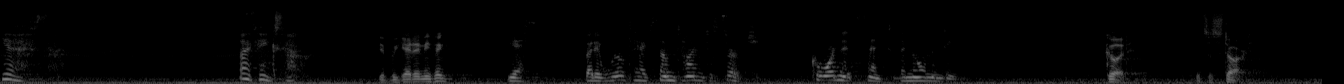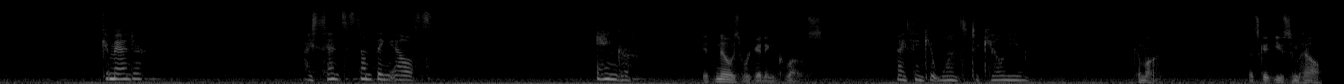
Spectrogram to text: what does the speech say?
Yes. I think so. Did we get anything? Yes, but it will take some time to search. Coordinates sent to the Normandy. Good. It's a start. Commander, I sense something else. Anger. It knows we're getting close. I think it wants to kill you. Come on. Let's get you some help.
